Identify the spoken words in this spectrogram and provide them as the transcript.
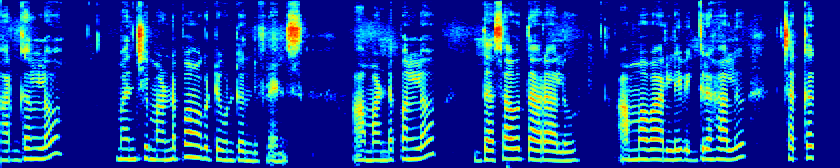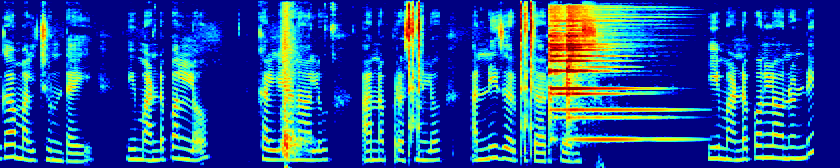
మార్గంలో మంచి మండపం ఒకటి ఉంటుంది ఫ్రెండ్స్. ఆ మండపంలో దశావతారాలు అమ్మవార్లి విగ్రహాలు చక్కగా మలుచుంటాయి. ఈ మండపంలో కళ్యాణాలు అన్నప్రసనలు అన్నీ జరుపుతారు ఫ్రెండ్స్. ఈ మండపంలో నుండి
